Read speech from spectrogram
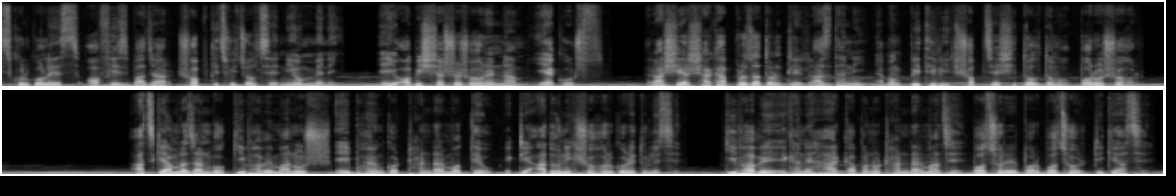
স্কুল কলেজ, অফিস বাজার সবকিছুই চলছে নিয়ম মেনেই। এই অবিশ্বাস্য শহরের নাম ইয়াকুটস। রাশিয়ার শাখা প্রজাতন্ত্রের রাজধানী এবং পৃথিবীর সবচেয়ে শীতলতম বড় শহর। আজকে আমরা জানব কীভাবে মানুষ এই ভয়ঙ্কর ঠান্ডার মধ্যেও একটি আধুনিক শহর গড়ে তুলেছে। কীভাবে এখানে হাড় কাঁপানো ঠান্ডার মাঝে বছরের পর বছর টিকে আছে।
